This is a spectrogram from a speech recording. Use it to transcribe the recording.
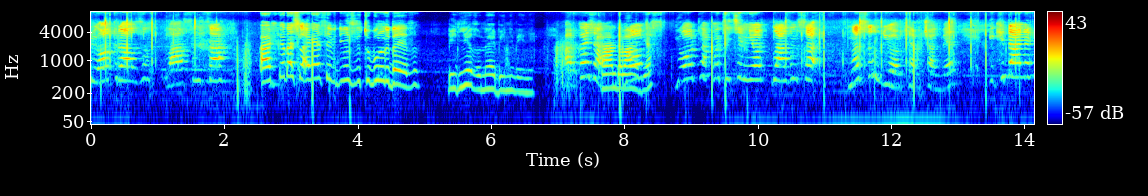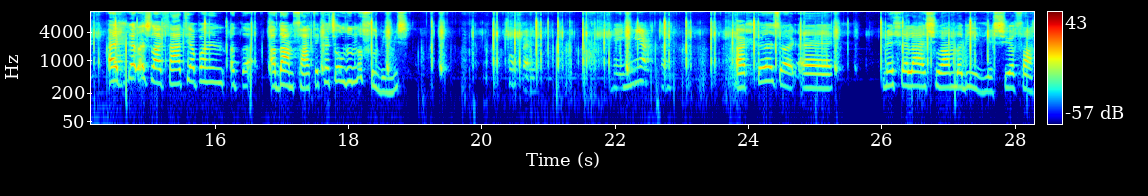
yol lazım, lazımsa Arkadaşlar en sevdiğiniz YouTuber'ı da yazın. Beni yazın he beni beni. arkadaşlar Tamam, devam yol- edeceğiz. Yol yapmak için yol lazımsa nasıl yol yapacağız be? İki tane Arkadaşlar saat yapan ada- adam saate kaç olduğunu nasıl bilmiş? çok garip. Beynimi yaktın. Arkadaşlar eee, mesela şu anda biz yaşıyorsak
